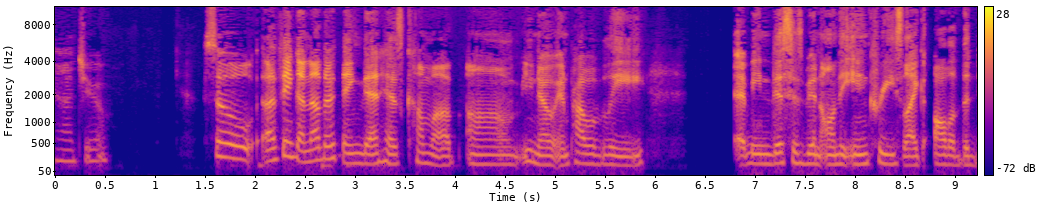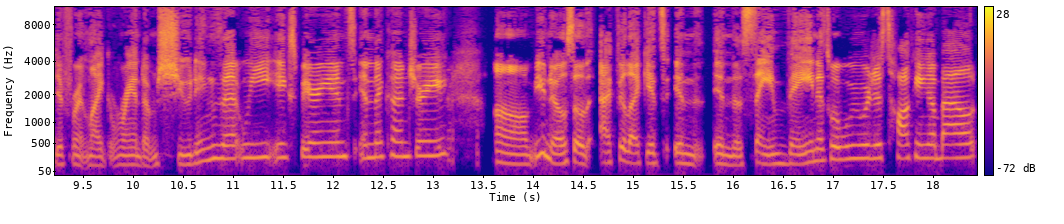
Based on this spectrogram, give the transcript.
Got you. So I think another thing that has come up, um, you know, and probably I mean, this has been on the increase, like all of the different like random shootings that we experience in the country. Um, you know, so I feel like it's in in the same vein as what we were just talking about.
